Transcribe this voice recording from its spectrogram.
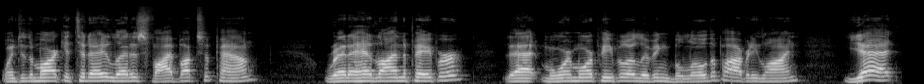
Went to the market today, lettuce five bucks a pound. Read a headline in the paper that more and more people are living below the poverty line, yet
